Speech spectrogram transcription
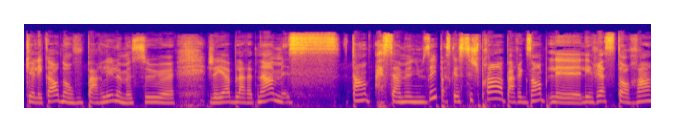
que l'écart dont vous parlez, le monsieur Jaya Blaretnam, à s'amenuiser? Parce que si je prends par exemple les, restaurants,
